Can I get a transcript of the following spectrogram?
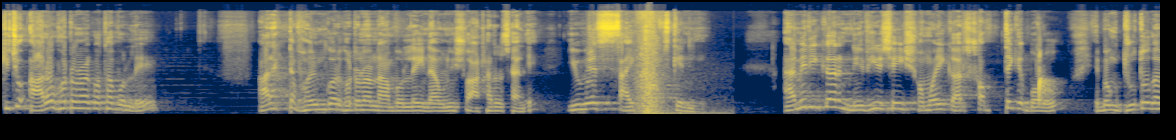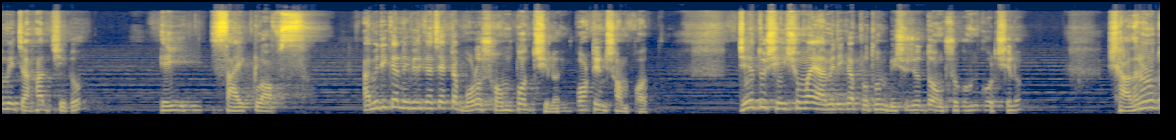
কিছু আরও ঘটনার কথা বললে আর একটা ভয়ঙ্কর ঘটনা না বললেই না, উনিশশো আঠারো সালে ইউএস সাইক্লপসকে নিয়ে। আমেরিকার নেভির সেই সময়কার সবথেকে বড় এবং দ্রুতগামী জাহাজ ছিল এই সাইক্লপস আমেরিকার নেভির কাছে একটা বড় সম্পদ ছিল ইম্পর্টেন্ট সম্পদ। যেহেতু সেই সময় আমেরিকা প্রথম বিশ্বযুদ্ধ অংশগ্রহণ করছিল, সাধারণত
